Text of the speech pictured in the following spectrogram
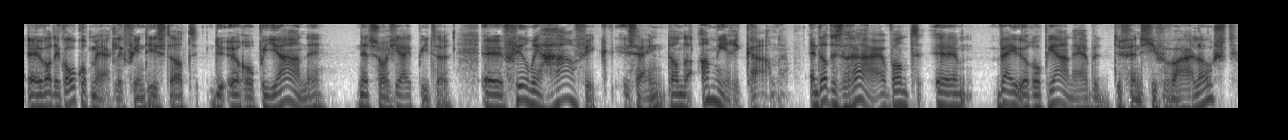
wat ik ook opmerkelijk vind is dat de Europeanen net zoals jij, Pieter, veel meer havik zijn dan de Amerikanen. En dat is raar, want wij Europeanen hebben defensie verwaarloosd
